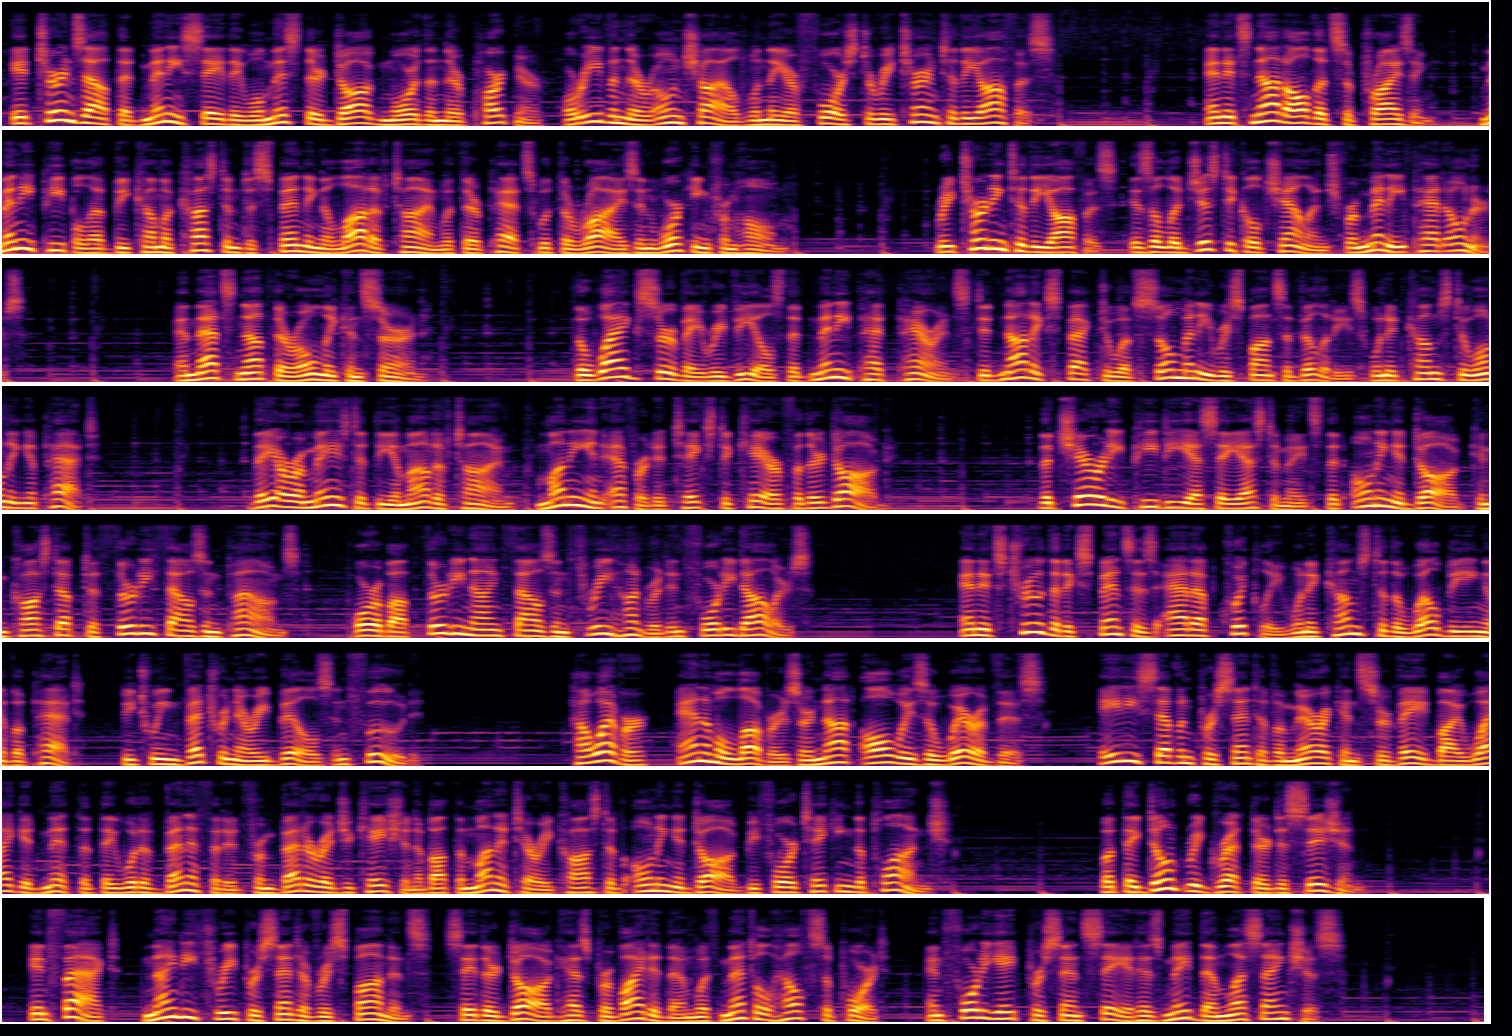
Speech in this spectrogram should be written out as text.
It turns out that many say they will miss their dog more than their partner or even their own child when they are forced to return to the office. And it's not all that surprising, many people have become accustomed to spending a lot of time with their pets with the rise in working from home. Returning to the office is a logistical challenge for many pet owners. And that's not their only concern. The WAG survey reveals that many pet parents did not expect to have so many responsibilities when it comes to owning a pet. They are amazed at the amount of time, money, and effort it takes to care for their dog. The charity PDSA estimates that owning a dog can cost up to £30,000, or about $39,340. And it's true that expenses add up quickly when it comes to the well being of a pet, between veterinary bills and food. However, animal lovers are not always aware of this. 87% of Americans surveyed by WAG admit that they would have benefited from better education about the monetary cost of owning a dog before taking the plunge. But they don't regret their decision. In fact, 93% of respondents say their dog has provided them with mental health support, and 48% say it has made them less anxious.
